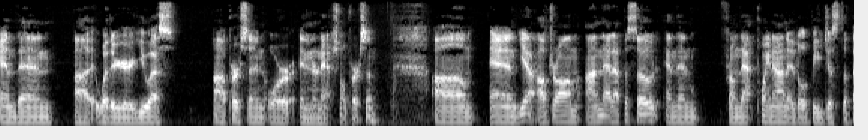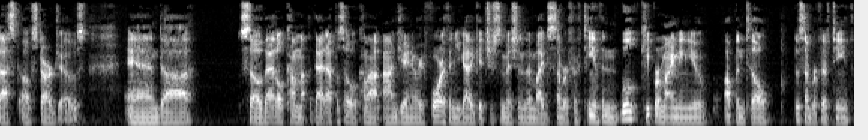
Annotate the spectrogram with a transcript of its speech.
and then uh, whether you're U.S. Uh, person or an international person. Um, and yeah, I'll draw them on that episode, and then from that point on, it'll be just the best of Star Joes, and uh, so that'll come. That episode will come out on January 4th, and you got to get your submissions in by December 15th, and we'll keep reminding you up until December 15th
